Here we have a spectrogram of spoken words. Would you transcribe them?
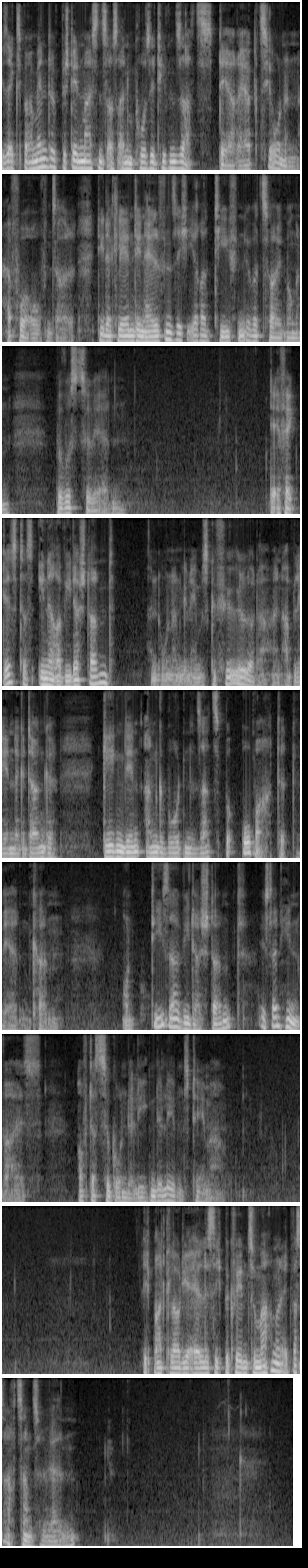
Diese Experimente bestehen meistens aus einem positiven Satz, der Reaktionen hervorrufen soll, die der Klientin helfen, sich ihrer tiefen Überzeugungen bewusst zu werden. Der Effekt ist, dass innerer Widerstand, ein unangenehmes Gefühl oder ein ablehnender Gedanke gegen den angebotenen Satz beobachtet werden kann. Und dieser Widerstand ist ein Hinweis auf das zugrunde liegende Lebensthema. Ich bat Claudia es sich bequem zu machen und etwas achtsam zu werden.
